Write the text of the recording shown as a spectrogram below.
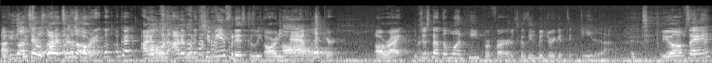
If you gonna Uh, tell the story, I- tell the story. Okay, look, okay. I didn't Oh. want to. I didn't want to chip in for this because we already Oh. have liquor. All right, it's just not the one he prefers because he's been drinking tequila. You know what I'm saying?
